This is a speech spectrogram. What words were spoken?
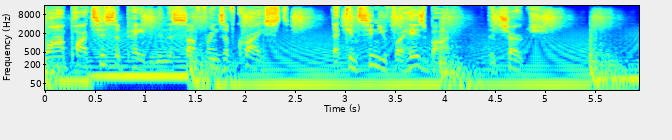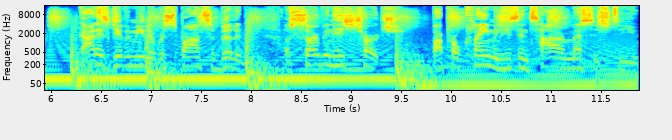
for I'm participating in the sufferings of Christ that continue for his body, the church. God has given me the responsibility of serving his church by proclaiming his entire message to you.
